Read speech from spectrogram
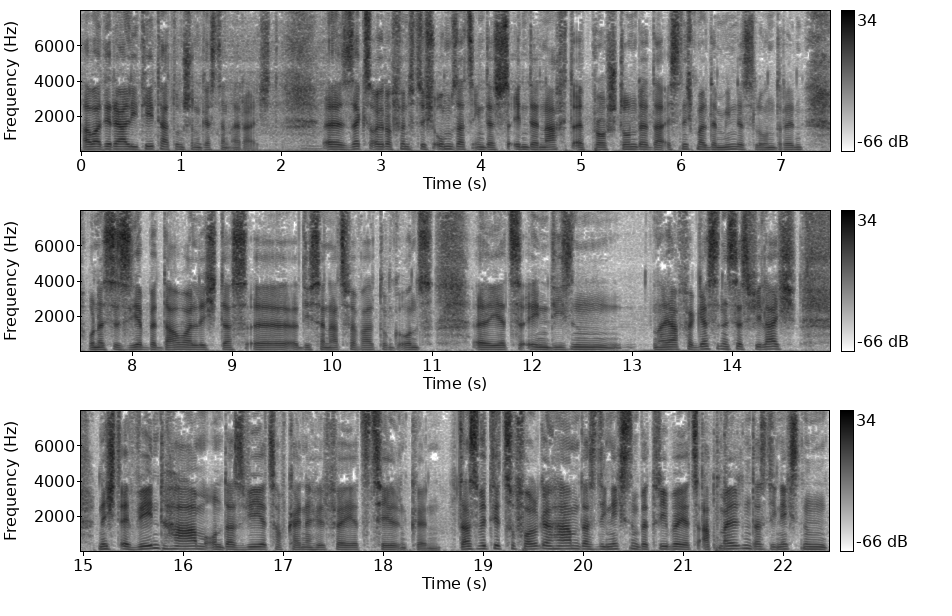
Aber die Realität hat uns schon gestern erreicht. Äh, 6,50 Euro Umsatz in der, in der Nacht äh, pro Stunde, da ist nicht mal der Mindestlohn drin. Und es ist sehr bedauerlich, dass äh, die Senatsverwaltung uns äh, jetzt in diesen naja, vergessen ist es vielleicht nicht erwähnt haben und dass wir jetzt auf keine Hilfe jetzt zählen können. Das wird jetzt zur Folge haben, dass die nächsten Betriebe jetzt abmelden, dass die nächsten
